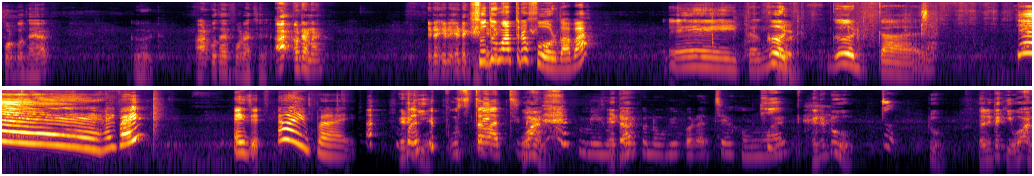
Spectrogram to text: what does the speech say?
ফোর কোথায় আর? গুড আর কোথায় ফোর আছে? আর ওটা না। এটা এটা এটা শুধুমাত্র ফোর বাবা। এই তো good good girl hi bye এই যে হাই বাই এটা কি? বুঝতে পারছি না এটা এখন অভি পড়াচ্ছে হোমওয়ার্ক এটা টু টু তাহলে এটা কি one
